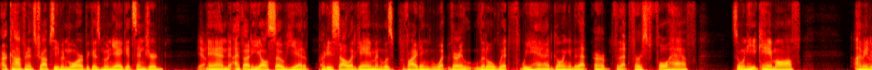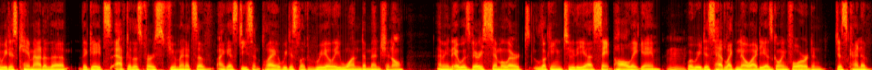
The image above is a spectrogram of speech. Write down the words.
our confidence drops even more because Meunier gets injured. yeah, And I thought he also he had a pretty solid game and was providing what very little width we had going into that or for that first full half. So when he came off, I mean, we just came out of the the gates after those first few minutes of I guess decent play. We just looked really one dimensional. I mean, it was very similar to looking to the uh, St. Pauli game where we just had like no ideas going forward and just kind of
